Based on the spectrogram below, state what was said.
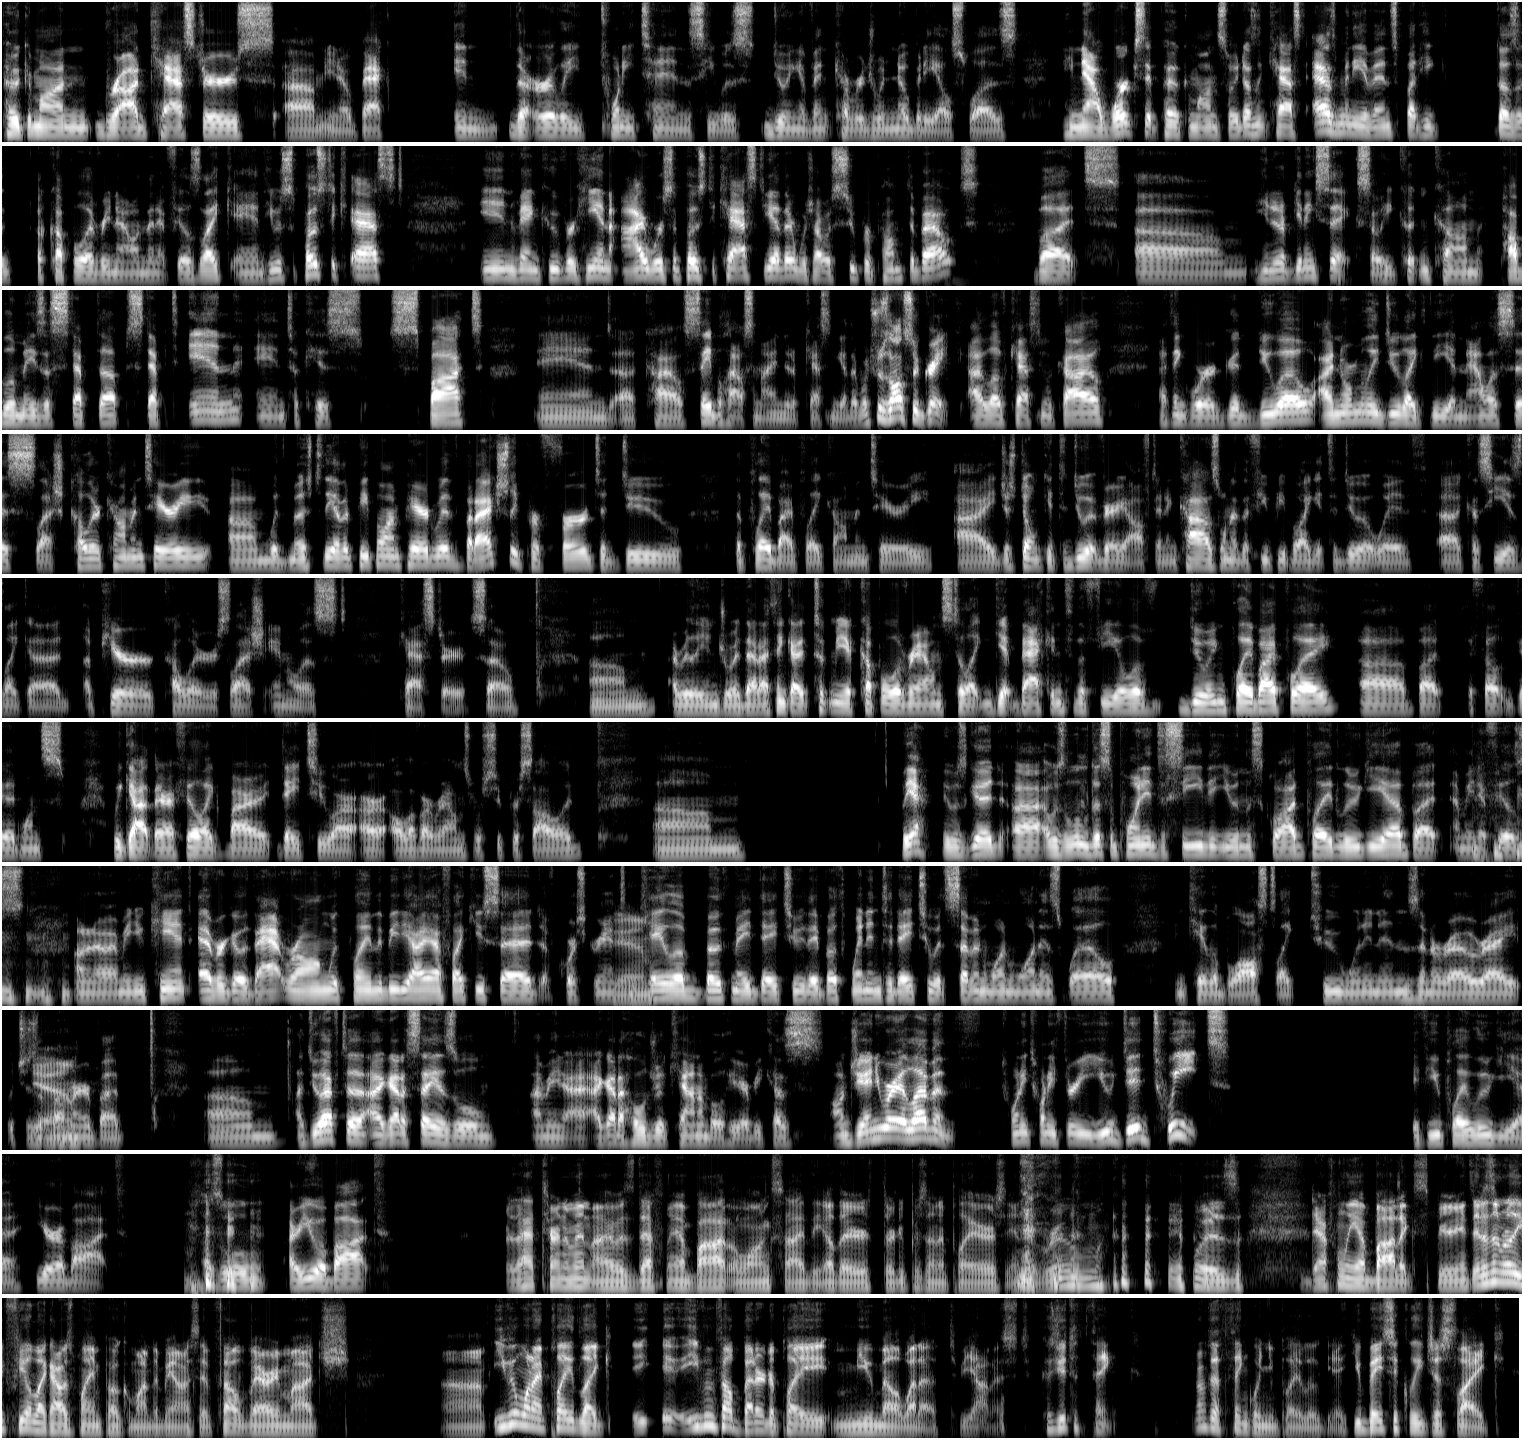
Pokemon broadcasters, um, you know, back in the early 2010s, he was doing event coverage when nobody else was. He now works at Pokemon, so he doesn't cast as many events, but he does a, a couple every now and then, it feels like. And he was supposed to cast in Vancouver. He and I were supposed to cast together, which I was super pumped about, but um, he ended up getting sick, so he couldn't come. Pablo Meza stepped up, stepped in, and took his spot. And uh, Kyle Sabelhaus and I ended up casting together, which was also great. I love casting with Kyle. I think we're a good duo. I normally do like the analysis slash color commentary um, with most of the other people I'm paired with, but I actually prefer to do the play by play commentary. I just don't get to do it very often. And Kyle's one of the few people I get to do it with because uh, he is like a, a pure color slash analyst caster. So um, I really enjoyed that. I think it took me a couple of rounds to like get back into the feel of doing play by play, but it felt good once we got there. I feel like by day two, our, our all of our rounds were super solid. Um, but yeah, it was good. Uh, I was a little disappointed to see that you and the squad played Lugia, but I mean, it feels, I don't know. I mean, you can't ever go that wrong with playing the BDIF, like you said. Of course, Grant yeah. and Caleb both made day two. They both went into day two at 7 1 1 as well. and Caleb lost like two winning ins in a row, right? Which is Yeah. a bummer. But um, I do have to. I gotta say, Azul. I mean, I, I gotta hold you accountable here because on January 11th, 2023, you did tweet. If you play Lugia, you're a bot. Azul, are you a bot? For that tournament, I was definitely a bot alongside the other 30% of players in the room. it was definitely a bot experience. It doesn't really feel like I was playing Pokemon, to be honest. It felt very much, um, even when I played, like, it, it even felt better to play Mew Meloetta, to be honest, because you have to think. You don't have to think when you play Lugia. You basically just, like,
